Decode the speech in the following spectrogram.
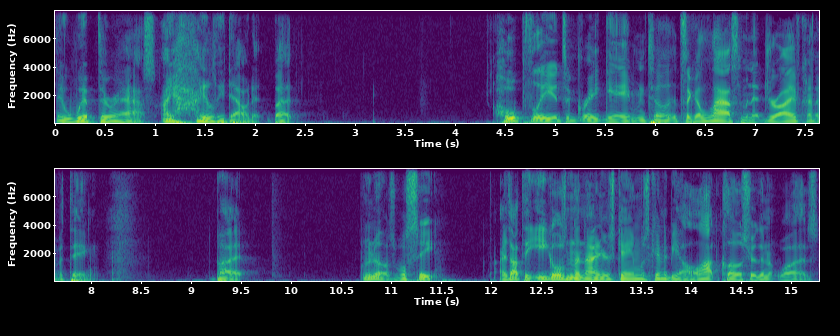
they whip their ass. I highly doubt it, but hopefully it's a great game until it's like a last minute drive kind of a thing. But who knows? We'll see. I thought the Eagles and the Niners game was going to be a lot closer than it was.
